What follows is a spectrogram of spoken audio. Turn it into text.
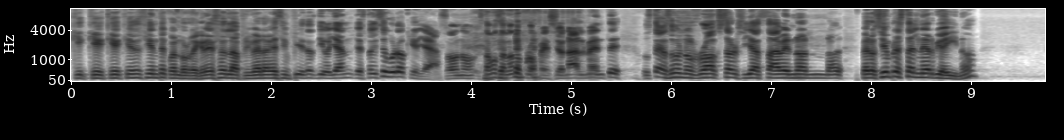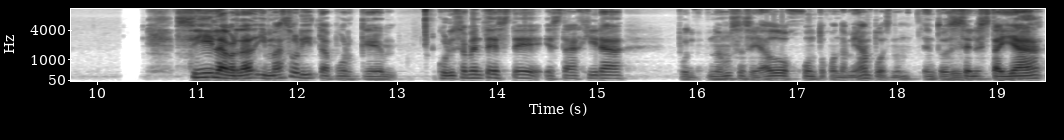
¿Qué, qué, qué, se siente cuando regresas la primera vez y empiezas? Digo, ya estoy seguro que ya son, estamos hablando profesionalmente. Ustedes son unos rockstars y ya saben, no, no, pero siempre está el nervio ahí, ¿no? Sí, la verdad, y más ahorita, porque curiosamente este, esta gira pues nos hemos enseñado junto con Damián, pues, ¿no? Entonces él está allá,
